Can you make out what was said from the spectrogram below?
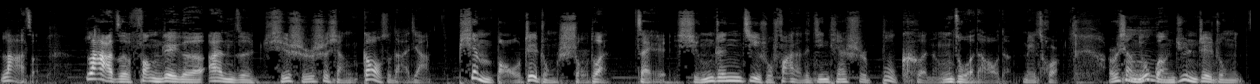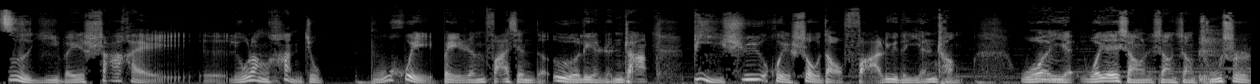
辣子，辣子放这个案子，其实是想告诉大家，骗保这种手段在刑侦技术发达的今天是不可能做到的，没错。而像牛广俊这种自以为杀害呃流浪汉就不会被人发现的恶劣人渣，必须会受到法律的严惩。我也我也想想想从事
